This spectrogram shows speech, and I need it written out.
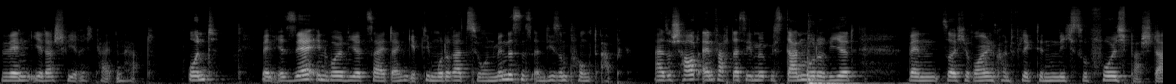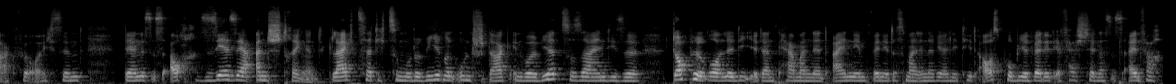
wenn ihr da Schwierigkeiten habt. Und wenn ihr sehr involviert seid, dann gebt die Moderation mindestens an diesem Punkt ab. Also schaut einfach, dass ihr möglichst dann moderiert, wenn solche Rollenkonflikte nicht so furchtbar stark für euch sind. Denn es ist auch sehr, sehr anstrengend, gleichzeitig zu moderieren und stark involviert zu sein. Diese Doppelrolle, die ihr dann permanent einnehmt, wenn ihr das mal in der Realität ausprobiert, werdet ihr feststellen, das ist einfach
